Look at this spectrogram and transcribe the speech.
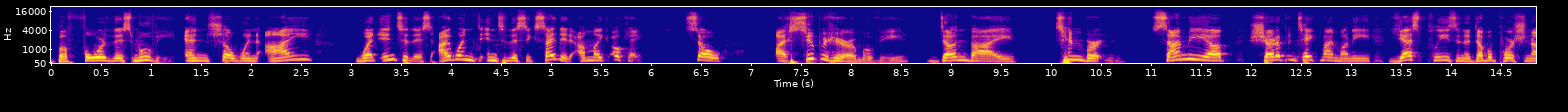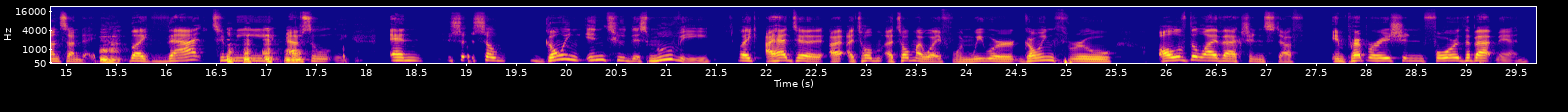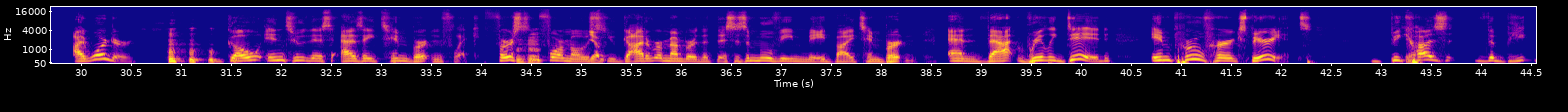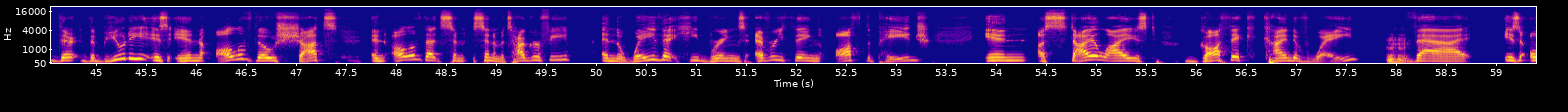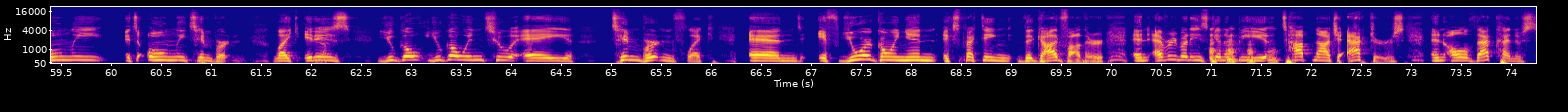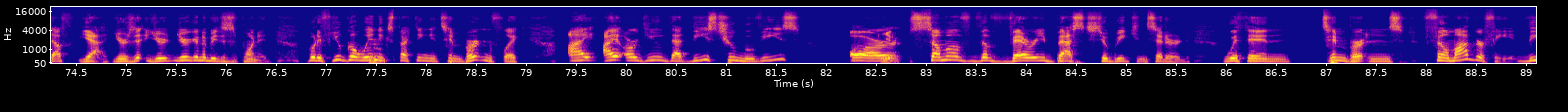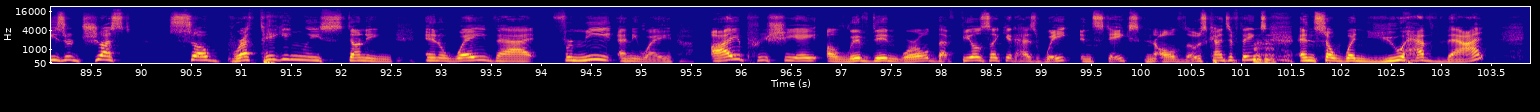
before this movie. And so when I went into this, I went into this excited. I'm like, okay, so a superhero movie done by Tim Burton. Sign me up, shut up and take my money. Yes, please, and a double portion on Sunday. Mhm. Like that to me, absolutely. And so, so going into this movie, like I had to, I, I told, I told my wife when we were going through all of the live action stuff in preparation for the Batman, I warned her, go into this as a Tim Burton flick. 1st and foremost, Yep. you got to remember that this is a movie made by Tim Burton. And that really did improve her experience because the be- there the beauty is in all of those shots and all of that cin- cinematography and the way that he brings everything off the page in a stylized gothic kind of way Mhm. that is only it's only Tim Burton. Like it is you go you go into a Tim Burton flick and if you're going in expecting The Godfather and everybody's going to be top-notch actors and all of that kind of stuff, yeah, you're you're you're going to be disappointed. But if you go in Mm. expecting a Tim Burton flick, I I argue that these two movies are Yeah. some of the very best to be considered within Tim Burton's filmography. These are just so breathtakingly stunning in a way that, for me anyway, I appreciate a lived in world that feels like it has weight and stakes and all those kinds of things. Mhm. And so when you have that,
